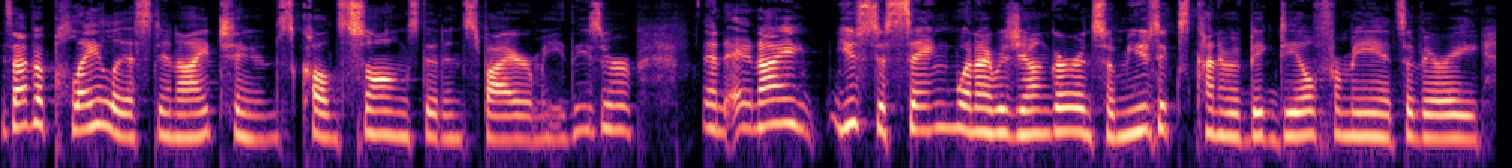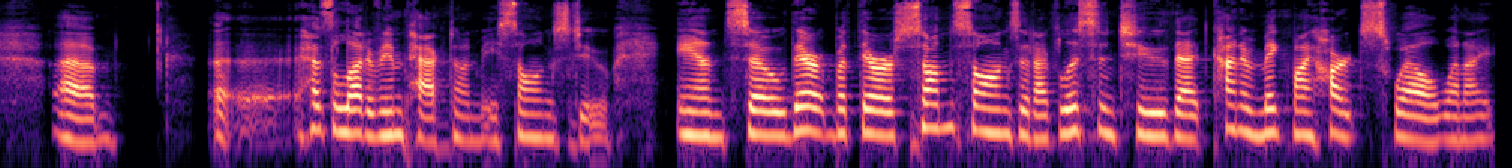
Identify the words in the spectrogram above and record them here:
is I have a playlist in iTunes called Songs That Inspire Me. These are and and I used to sing when I was younger and so music's kind of a big deal for me. It's a very um, uh, has a lot of impact on me. Songs do, and so there. But there are some songs that I've listened to that kind of make my heart swell when I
